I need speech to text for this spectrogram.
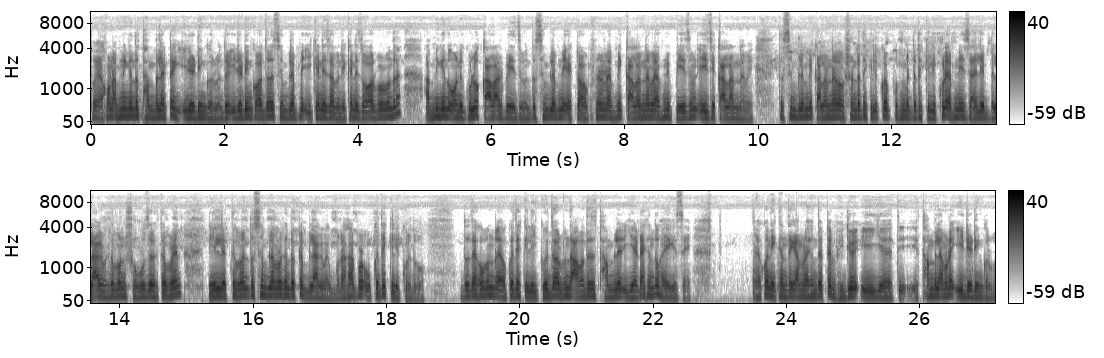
তো এখন আপনি কিন্তু থাম্বেল একটা এডিটিং করবেন। তো এডিটিং করার জন্য সিম্পলি আপনি এখানে যাবেন। এখানে যাওয়ার পর বন্ধুরা, আপনি কিন্তু অনেকগুলো কালার পেয়ে যাবেন। তো সিম্পলি আপনি একটা অপশন আপনি কালার নামে আপনি পেয়ে যাবেন, এই যে কালার নামে। তো সিম্পলি আপনি কালার নামে অপশনটাতে ক্লিক করে প্রথমেরটাতে ক্লিক করে আপনি চাইলে ব্ল্যাক রাখতে পারেন, সবুজ রাখতে পারেন, নীল রাখতে পারেন। তো সিম্পলি আমরা কিন্তু একটা ব্ল্যাক রাখব। রাখার পর ওকেতে ক্লিক করে দেবো। তো দেখো বন্ধু ওকেতে ক্লিক করে দেওয়ার বন্ধু, আমাদের থাম্বলের ইয়েটা কিন্তু হয়ে গেছে। এখন এখান থেকে আমরা কিন্তু একটা ভিডিও থাম্বেলে আমরা এডিটিং করব।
